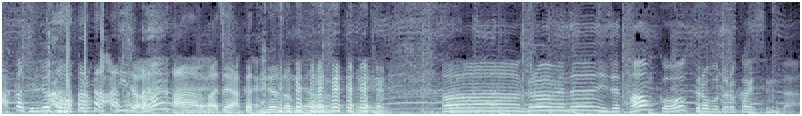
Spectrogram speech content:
아까 들려서 그런 거 아니죠? 아, 네. 맞아요. 아까 들려서 그냥. 네. 아, 그러면은 이제 다음 곡 들어보도록 하겠습니다.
